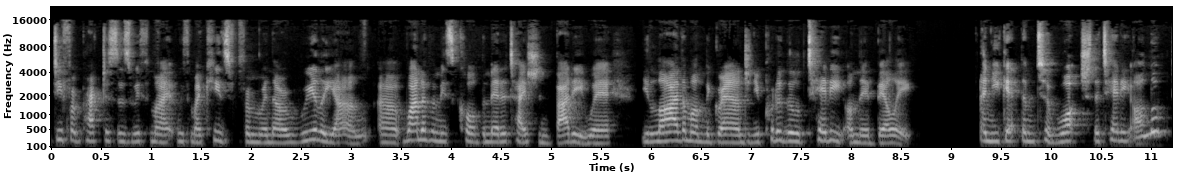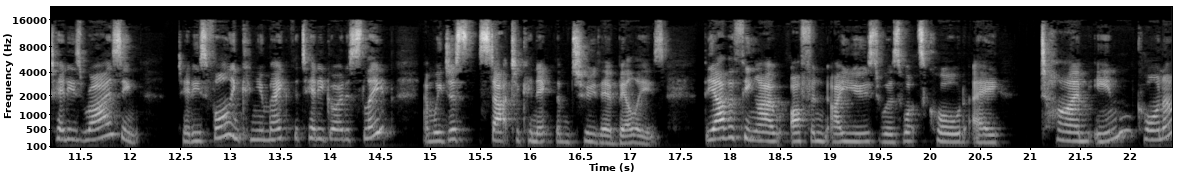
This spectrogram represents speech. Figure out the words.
different practices with my with my kids from when they were really young. Uh, one of them is called the meditation buddy, where you lie them on the ground and you put a little teddy on their belly, and you get them to watch the teddy. Oh, look, teddy's rising, teddy's falling. Can you make the teddy go to sleep? And we just start to connect them to their bellies. The other thing I often I used was what's called a time in corner.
